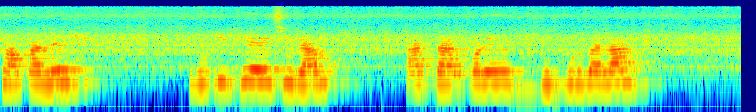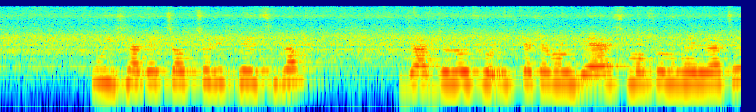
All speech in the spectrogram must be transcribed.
সকালে রুটি খেয়েছিলাম আর তারপরে দুপুরবেলা পুঁই শাকের চচ্চড়ি খেয়েছিলাম। যার জন্য শরীরটা কেমন গ্যাস মতন হয়ে গেছে।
